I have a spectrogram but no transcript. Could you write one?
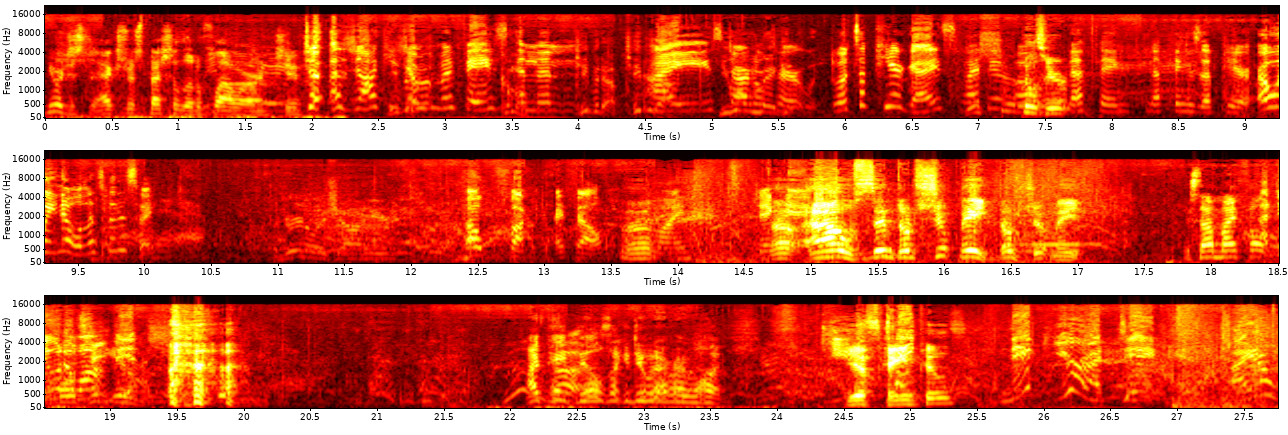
You are just an extra special little flower, aren't you? Jo- a jockey jumped on my face, on, and then keep it up, keep it up. I You startled her. it. What's up here, guys? Why Yes, do- oh, here. Nothing. Nothing's up here. Oh wait, no. Let's go this way. Adrenaline shot here. Oh fuck! I fell. Uh, Never mind. JK. Ow, ow, Sim, don't shoot me! Don't shoot me! It's not my fault. I do what I want, bitch. I pay bills. I can do whatever I want. Did You have pain pills? Nick, you're a dick. I don't.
